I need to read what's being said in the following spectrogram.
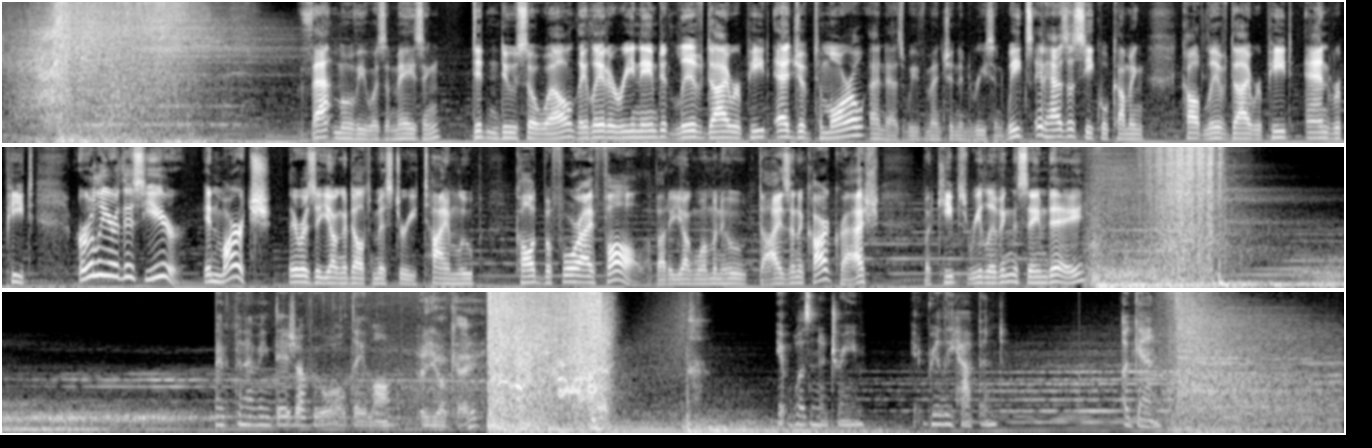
That movie was amazing. Didn't do so well. They later renamed it Live, Die, Repeat Edge of Tomorrow, and as we've mentioned in recent weeks, it has a sequel coming called Live, Die, Repeat, and Repeat. Earlier this year, in March, there was a young adult mystery time loop called Before I Fall about a young woman who dies in a car crash but keeps reliving the same day. I've been having deja vu all day long. Are you okay? It wasn't a dream. It really happened. Again.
